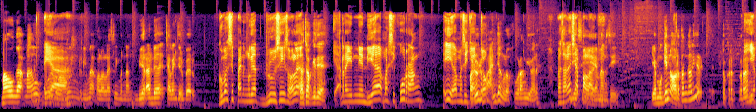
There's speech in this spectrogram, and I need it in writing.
mau nggak mau gue Iya. gue nerima kalau Leslie menang biar ada challenger baru. Gua masih pengen ngeliat Drew sih soalnya cocok gitu ya? Ya reignnya dia masih kurang. Iya masih padahal udah cocok. panjang loh kurang gimana? Masalahnya Iya siapa sih, lagi? emang sih. Ya mungkin Orton kali ya tuker-tukeran. Iya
